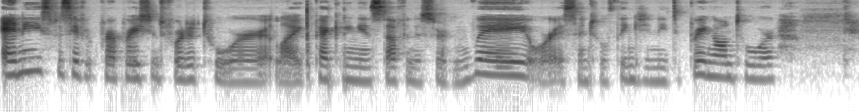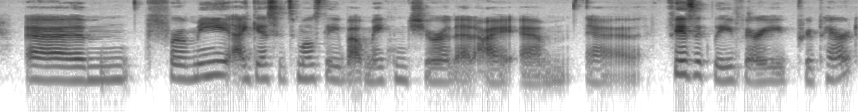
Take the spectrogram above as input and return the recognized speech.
any specific preparations for the tour, like packing in stuff in a certain way or essential things you need to bring on tour? Um, for me, I guess it's mostly about making sure that I am uh, physically very prepared.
